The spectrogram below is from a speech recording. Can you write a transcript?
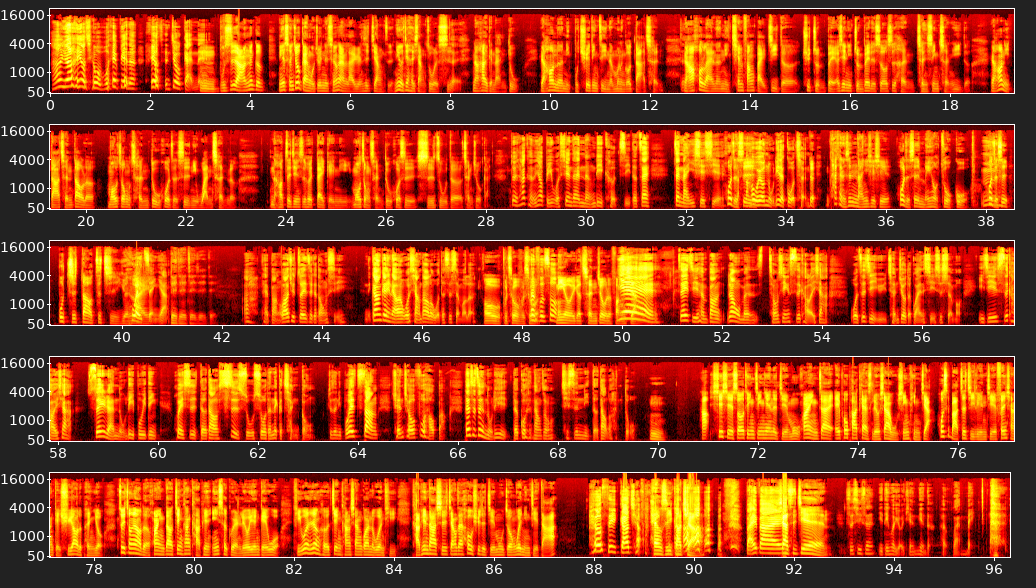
啊，原来很有钱，我不会变得很有成就感呢。嗯，不是啊，那个你的成就感，我觉得你的成就感来源是这样子：你有一件很想做的事，对，然后还有一个难度。然后呢，你不确定自己能不能够达成，然后后来呢，你千方百计的去准备，而且你准备的时候是很诚心诚意的，然后你达成到了某种程度，或者是你完成了，然后这件事会带给你某种程度或是十足的成就感。对，他可能要比我现在能力可及的再再难一些些，或者是然后我有努力的过程。对，他可能是难一些些，或者是没有做过，嗯、或者是。不知道自己原来会怎样？对对对对对，啊，太棒了！我要去追这个东西。刚刚跟你聊完，我想到了我的是什么了。哦，不错不错，很 不错。你有一个成就的方向。耶！这一集很棒，让我们重新思考了一下我自己与成就的关系是什么，以及思考一下，虽然努力不一定会是得到世俗说的那个成功。就是你不会上全球富豪榜，但是这个努力的过程当中，其实你得到了很多。嗯，好，谢谢收听今天的节目，欢迎在 Apple Podcast 留下五星评价，或是把这集连接分享给需要的朋友。最重要的，欢迎到健康卡片 Instagram 留言给我，提问任何健康相关的问题，卡片大师将在后续的节目中为您解答。Healthy Gacha，Healthy Gacha，拜拜，下次见。实习生一定会有一天念得很完美。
